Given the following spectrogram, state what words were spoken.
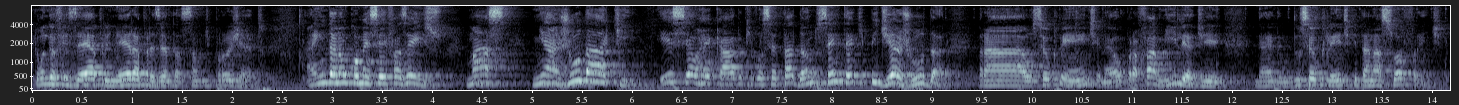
quando eu fizer a primeira apresentação de projeto. Ainda não comecei a fazer isso, mas me ajuda aqui. Esse é o recado que você está dando sem ter que pedir ajuda para o seu cliente, né, ou para a família de, né, do, seu cliente que está na sua frente.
